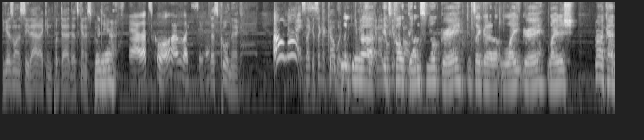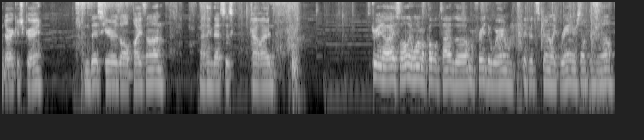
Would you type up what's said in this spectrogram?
You guys want to see that? I can put that. That's kind of spooky. Yeah. Yeah, that's cool. I would like to see that. That's cool, Nick. Oh, nice. It's like it's like a cowboy. It's, like, Give a uh, second, it's called bone. Gunsmoke Gray. It's like a light gray, lightish, well, kind of darkish gray. This here is all Python. I think that's just cowhide. It's pretty nice. I only wore them a couple times though. I'm afraid to wear them if it's gonna like rain or something, you know.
